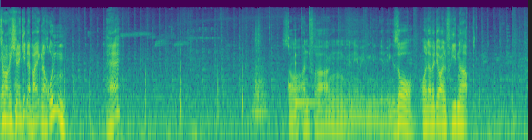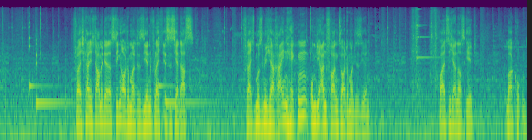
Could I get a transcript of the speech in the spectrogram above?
Sag mal, wie schnell geht der Balken nach unten? Hä? So, Anfragen, genehmigen, genehmigen. So, und damit ihr euren Frieden habt. Vielleicht kann ich damit ja das Ding automatisieren. Vielleicht ist es ja das. Vielleicht muss ich mich ja reinhacken, um die Anfragen zu automatisieren. Weil es nicht anders geht. Mal gucken.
